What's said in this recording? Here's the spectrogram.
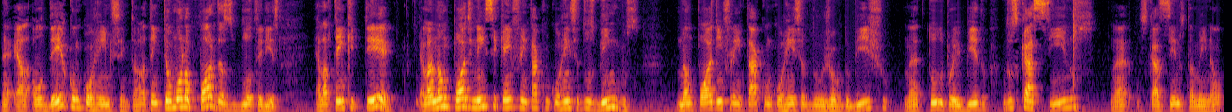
Né? Ela odeia concorrência, então ela tem que ter o monopólio das loterias. Ela tem que ter, ela não pode nem sequer enfrentar a concorrência dos bingos, não pode enfrentar a concorrência do jogo do bicho, né? Tudo proibido. Dos cassinos, né? Os cassinos também não.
